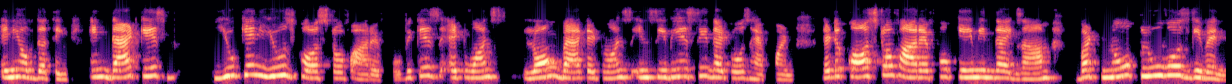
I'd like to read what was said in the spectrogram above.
any of the thing. In that case, you can use cost of RFO because at once long back at once in CBSE that was happened that a cost of RFO came in the exam but no clue was given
